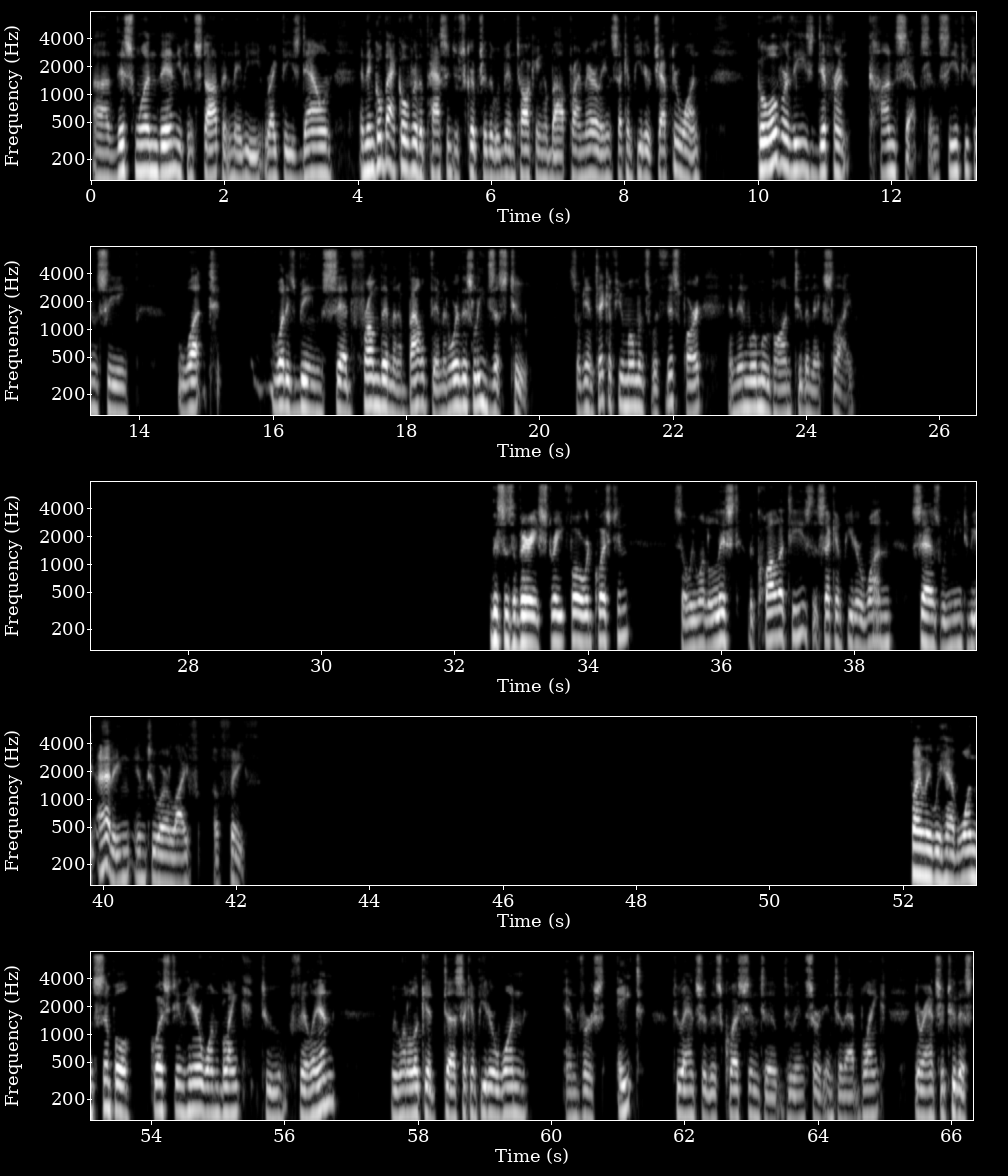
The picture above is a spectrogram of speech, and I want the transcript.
Uh, this one, then, you can stop and maybe write these down and then go back over the passage of scripture that we've been talking about primarily in 2 Peter chapter 1. Go over these different concepts and see if you can see what what is being said from them and about them and where this leads us to. So again, take a few moments with this part and then we'll move on to the next slide. This is a very straightforward question. So we want to list the qualities that 2 Peter 1 says we need to be adding into our life of faith. Finally, we have one simple question here, one blank to fill in. We want to look at uh, 2 Peter 1 and verse 8 to answer this question, to, to insert into that blank your answer to this.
